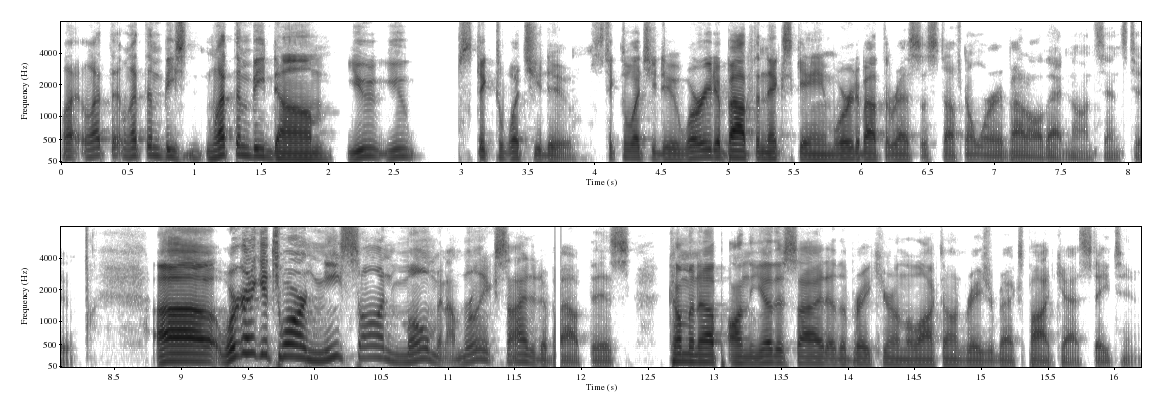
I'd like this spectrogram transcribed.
let let, them, let them be let them be dumb. You you stick to what you do. Stick to what you do. Worried about the next game. Worried about the rest of the stuff. Don't worry about all that nonsense too. Uh, we're gonna get to our Nissan moment. I'm really excited about this coming up on the other side of the break here on the Locked On Razorbacks podcast. Stay tuned.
